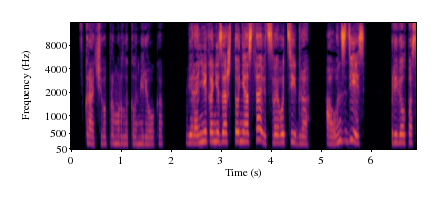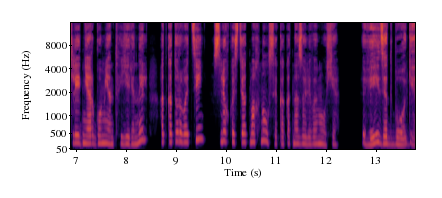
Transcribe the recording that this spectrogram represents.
— вкрадчиво промурлыкала Мириока. «Вероника ни за что не оставит своего тигра, а он здесь», — привел последний аргумент Еринель, от которого тень с легкостью отмахнулся, как от назойливой мухи. «Видят боги,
